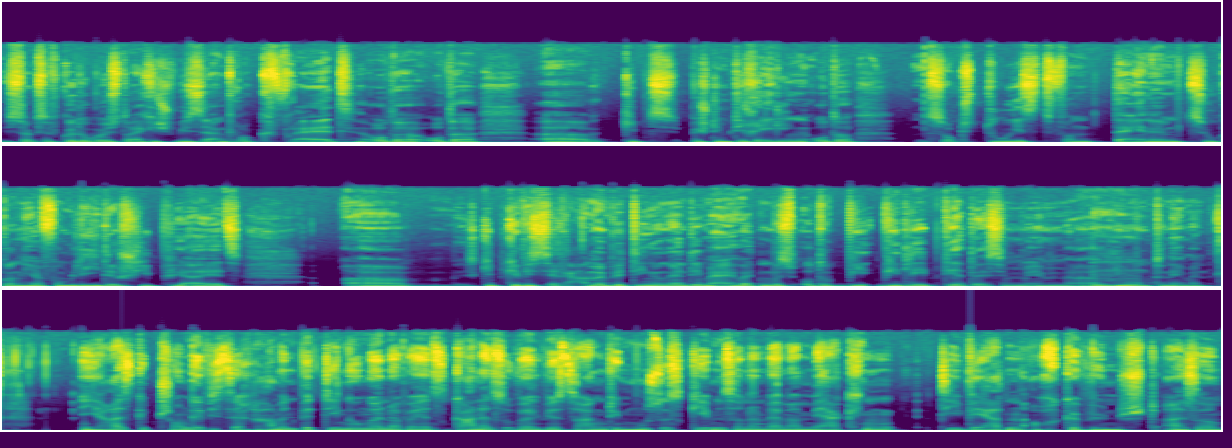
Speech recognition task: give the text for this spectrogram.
ich sage es auf gut Österreichisch, wie sie an Grock freit? Oder, oder äh, gibt es bestimmte Regeln? Oder sagst du jetzt von deinem Zugang her, vom Leadership her jetzt, äh, es gibt gewisse Rahmenbedingungen, die man einhalten muss? Oder wie, wie lebt ihr das im, im, äh, mhm. im Unternehmen? Ja, es gibt schon gewisse Rahmenbedingungen, aber jetzt gar nicht so, weil wir sagen, die muss es geben, sondern weil wir merken, die werden auch gewünscht. Also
